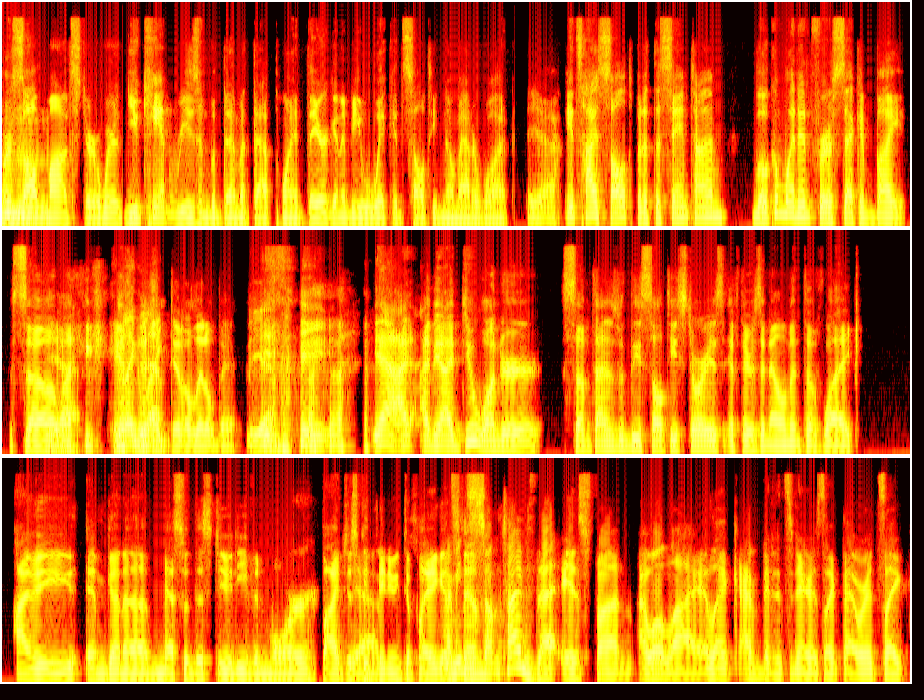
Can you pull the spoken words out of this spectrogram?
or assault Mm. monster, where you can't reason with them at that point. They are going to be wicked salty no matter what. yeah. It's high salt, but at the same time, Locum went in for a second bite. So Yeah. like He like liked it a little bit. yeah yeah, I, I mean, I do wonder sometimes with these salty stories if there's an element of like, I am gonna mess with this dude even more by just Yeah. continuing to play I against mean, him. sometimes that is fun. I won't lie. Like I've been in scenarios like that where it's like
